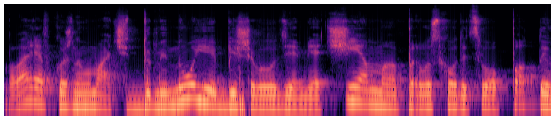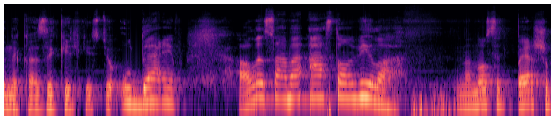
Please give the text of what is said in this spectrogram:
Баварія в кожному матчі домінує, більше володіє м'ячем, превосходить свого противника за кількістю ударів. Але саме Астон Вілла наносить першу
